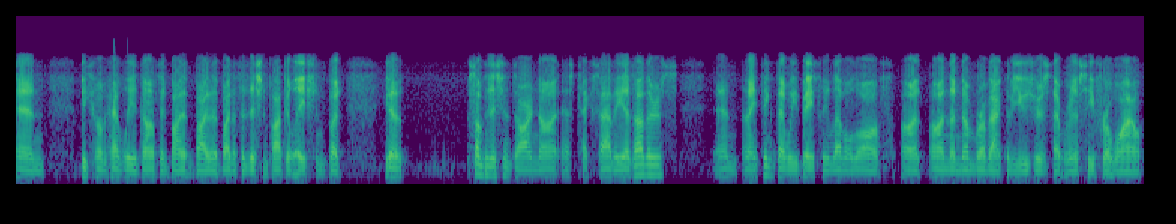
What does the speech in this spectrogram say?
and become heavily adopted by by the by the physician population. But you know, some physicians are not as tech savvy as others, and, and I think that we've basically leveled off on on the number of active users that we're going to see for a while.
